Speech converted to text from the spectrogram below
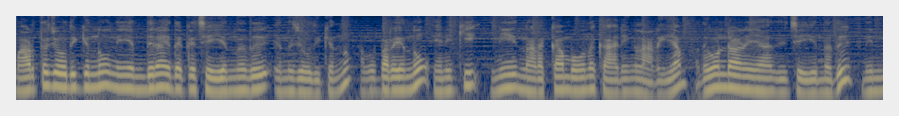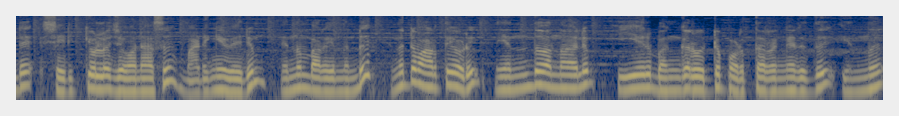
മാർത്ത ചോദിക്കുന്നു നീ എന്തിനാ ഇതൊക്കെ ചെയ്യുന്നത്? എന്ന് ചോദിക്കുന്നു. അപ്പൊ പറയുന്നു എനിക്ക് ഇനി നടക്കാൻ പോകുന്ന കാര്യങ്ങൾ അറിയാം. അതുകൊണ്ടാണ് ഞാൻ ഇത് ചെയ്യുന്നത്. നിന്റെ ശരിക്കുള്ള ജോനാസ് മടങ്ങി വരും എന്നും പറയുന്നുണ്ട്. എന്നിട്ട് മാർത്തയോട് നീ എന്ത് വന്നാലും ഈ ഒരു ബങ്കർ വിട്ട് പുറത്തിറങ്ങരുത് ഇന്ന്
